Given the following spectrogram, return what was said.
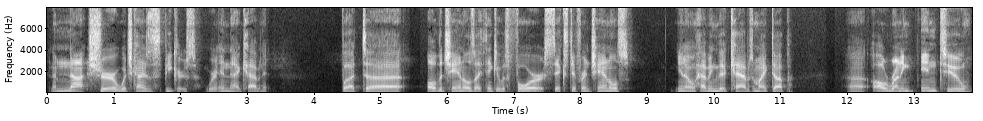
And I'm not sure which kinds of speakers were in that cabinet. But uh, all the channels, I think it was four or six different channels, you know, having the cabs mic'd up, uh, all running into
